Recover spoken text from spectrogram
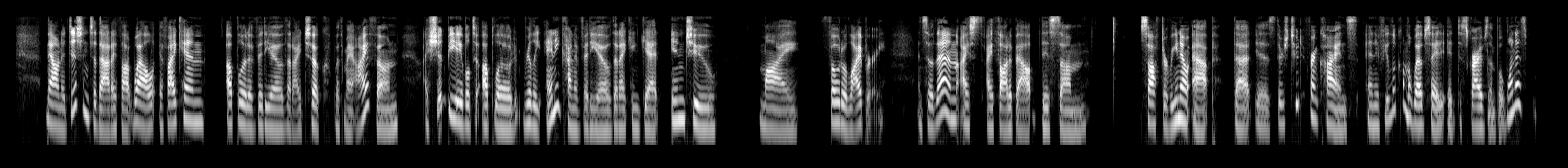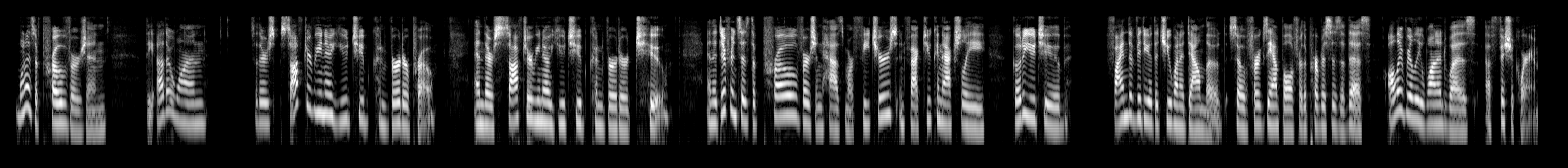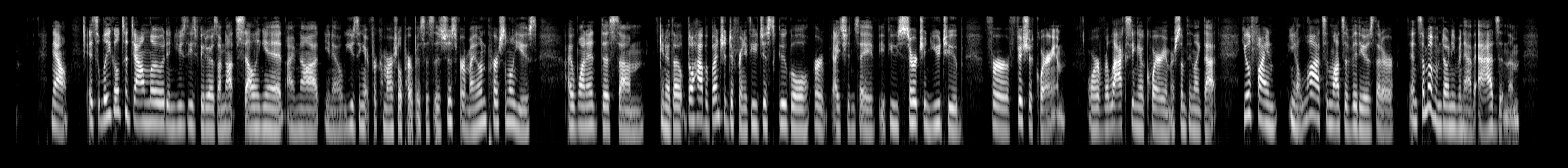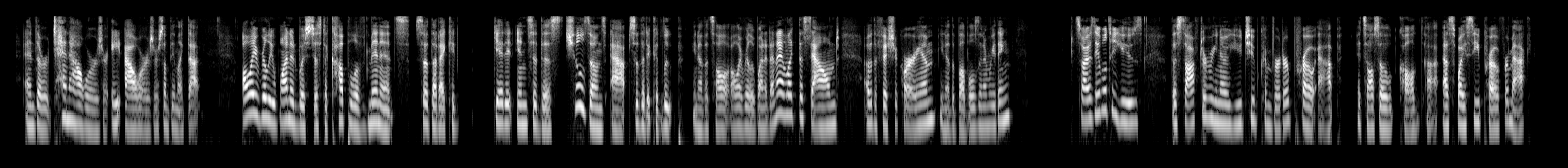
Now, in addition to that, I thought, well, if I can upload a video that I took with my iPhone, I should be able to upload really any kind of video that I can get into my photo library. And so then I, I thought about this um, Softorino app that is there's two different kinds and if you look on the website it describes them but one is one is a pro version the other one so there's Softorino YouTube Converter Pro and there's Softorino YouTube Converter 2 and the difference is the pro version has more features in fact you can actually go to YouTube find the video that you want to download so for example for the purposes of this all I really wanted was a fish aquarium now, it's legal to download and use these videos. I'm not selling it. I'm not, you know, using it for commercial purposes. It's just for my own personal use. I wanted this, um, you know, they'll, they'll have a bunch of different, if you just Google, or I shouldn't say, if, if you search in YouTube for fish aquarium or relaxing aquarium or something like that, you'll find, you know, lots and lots of videos that are, and some of them don't even have ads in them. And they're 10 hours or eight hours or something like that. All I really wanted was just a couple of minutes so that I could get it into this Chill Zones app so that it could loop. You know, that's all, all I really wanted. And I like the sound of the fish aquarium, you know, the bubbles and everything. So I was able to use the Softorino YouTube Converter Pro app. It's also called uh, SYC Pro for Mac.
